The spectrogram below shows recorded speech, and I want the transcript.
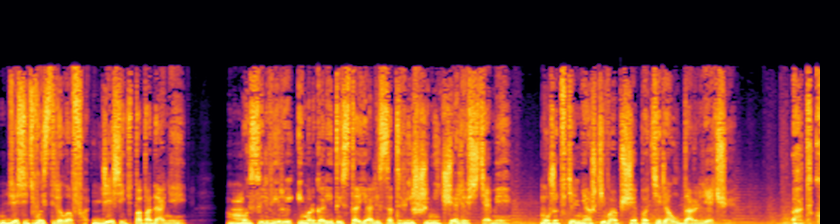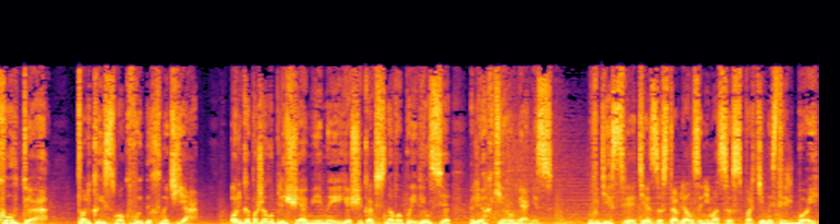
Десять выстрелов. Десять попаданий. Мы с Эльвирой и Маргаритой стояли с отвисшими челюстями. Мужик в тельняшке вообще потерял дар речи. «Откуда?» — только и смог выдохнуть я. Ольга пожала плечами, и на ее щеках снова появился легкий румянец. В детстве отец заставлял заниматься спортивной стрельбой.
